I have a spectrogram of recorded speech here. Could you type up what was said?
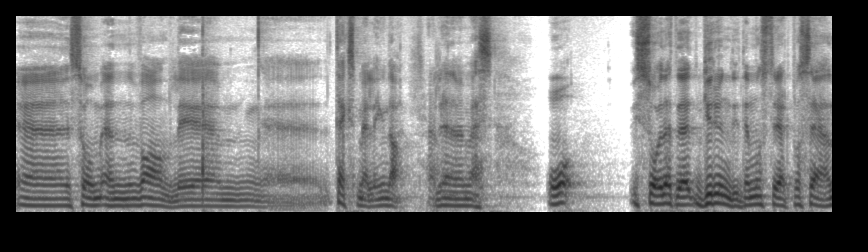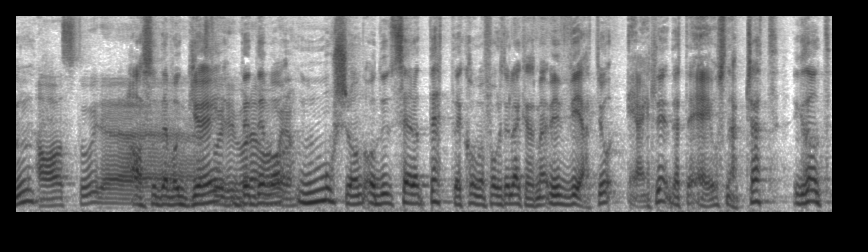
eh, som en vanlig eh, tekstmelding, da. Eller en MMS. Og vi så jo dette grundig demonstrert på scenen. Ja, stor, eh, Altså, det var gøy. humor, det, det var morsomt. Og du ser at dette kommer folk til å leke seg med. Vi vet jo egentlig Dette er jo Snapchat, ikke sant?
